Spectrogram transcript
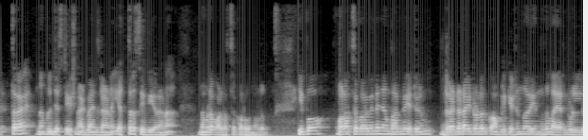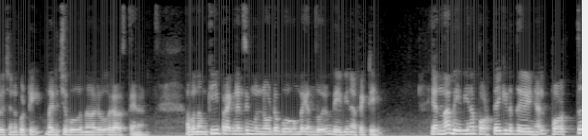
എത്ര നമ്മൾ ജസ്റ്റേഷൻ അഡ്വാൻസ്ഡ് ആണ് എത്ര സിവിയർ ആണ് നമ്മുടെ വളർച്ചക്കുറവ് എന്നുള്ളത് ഇപ്പോൾ വളർച്ചക്കുറവിന്റെ ഞാൻ പറഞ്ഞു ഏറ്റവും ഡ്രെഡഡ് ആയിട്ടുള്ള ഒരു കോംപ്ലിക്കേഷൻ എന്ന് പറയുന്നത് വയറിന്റെ ഉള്ളിൽ വെച്ച് കുട്ടി മരിച്ചു പോകുന്ന ഒരു ഒരവസ്ഥയാണ് അപ്പോൾ നമുക്ക് ഈ പ്രഗ്നൻസി മുന്നോട്ട് പോകുമ്പോൾ എന്തോരം ബേബീനെ എഫക്റ്റ് ചെയ്യും? എന്നാൽ ബേബീനെ പുറത്തേക്ക് എടുത്തു കഴിഞ്ഞാൽ പുറത്ത്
